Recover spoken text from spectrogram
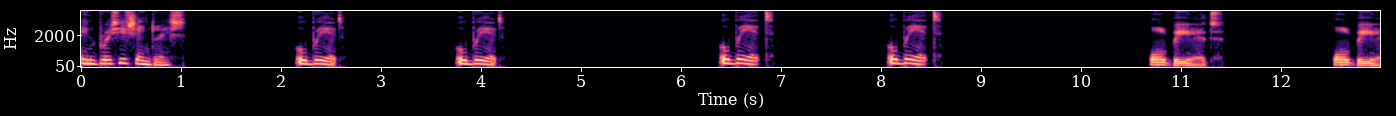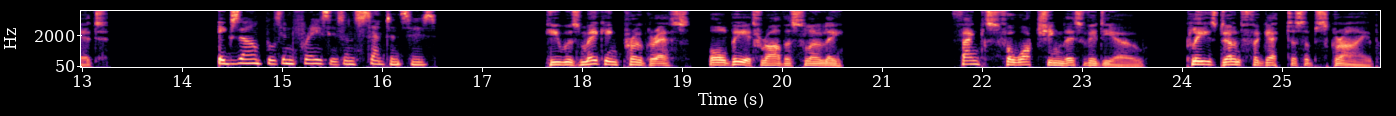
In British English. Albeit. Albeit. albeit, albeit, albeit, albeit. Examples in phrases and sentences. He was making progress, albeit rather slowly. Thanks for watching this video. Please don't forget to subscribe.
